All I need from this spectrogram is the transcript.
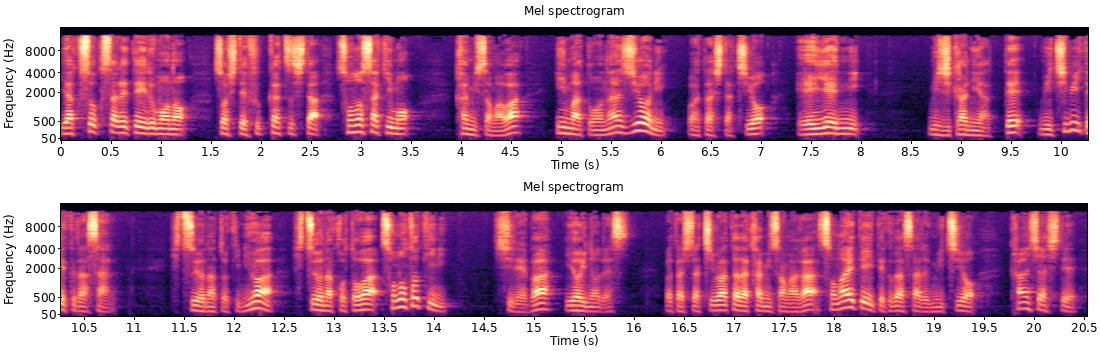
約束されているものそして復活したその先も神様は今と同じように私たちを永遠に身近にあって導いてくださる。必要な時には必要なことはその時に知ればよいのです。私たちはただ神様が備えていてくださる道を感謝して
